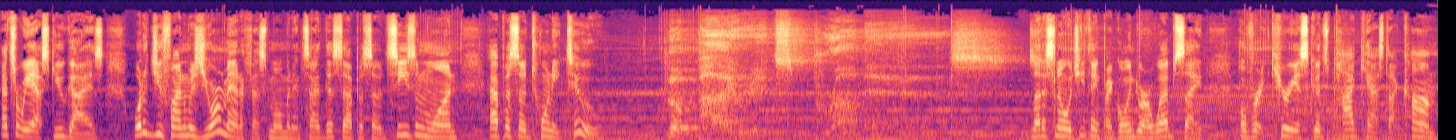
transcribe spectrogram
That's where we ask you guys, what did you find was your manifest moment inside this episode, season one, episode 22? The Pirate's Promise. Let us know what you think by going to our website over at curiousgoodspodcast.com.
